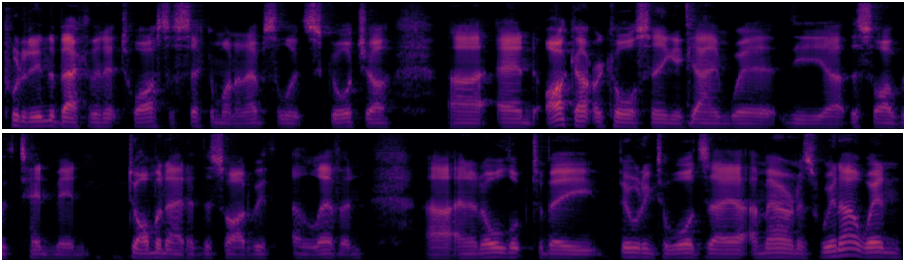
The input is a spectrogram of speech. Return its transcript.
put it in the back of the net twice. The second one, an absolute scorcher. Uh, and I can't recall seeing a game where the uh, the side with ten men dominated the side with eleven, uh, and it all looked to be building towards a, a Mariners winner when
